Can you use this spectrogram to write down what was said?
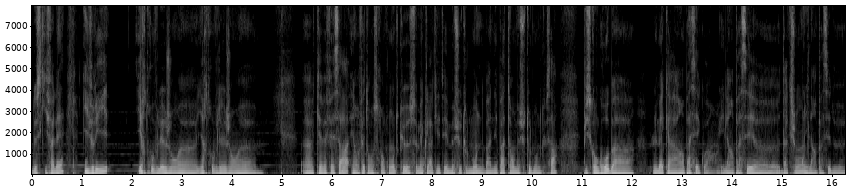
de ce qu'il fallait. Ivry, il retrouve les gens, il retrouve les gens qui avaient fait ça, et en fait, on se rend compte que ce mec-là, qui était Monsieur Tout le Monde, bah, n'est pas tant Monsieur Tout le Monde que ça, puisqu'en gros, bah, le mec a un passé, quoi. Il a un passé d'action, il a un passé de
